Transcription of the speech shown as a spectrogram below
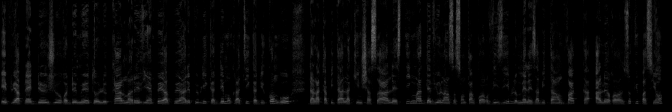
Et puis après deux jours de meute, le calme revient peu à peu en République démocratique du Congo. Dans la capitale Kinshasa, les stigmates des violences sont encore visibles, mais les habitants vaquent à leur occupations.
